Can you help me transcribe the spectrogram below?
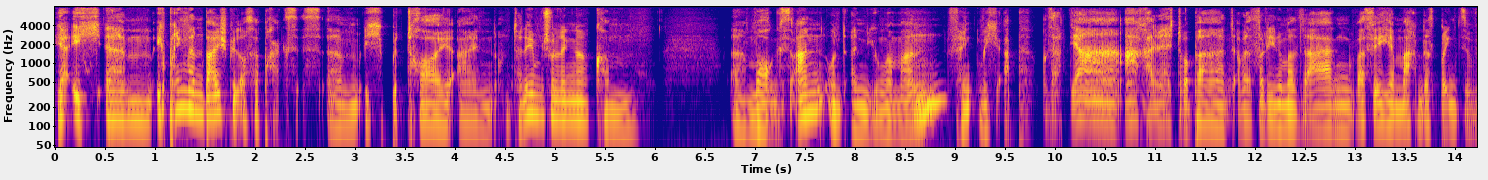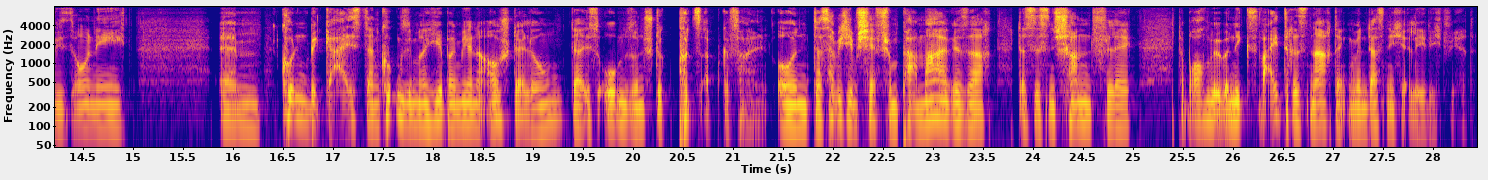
Ja, ich, ähm, ich bringe mal ein Beispiel aus der Praxis. Ähm, ich betreue ein Unternehmen schon länger, komme äh, morgens an und ein junger Mann fängt mich ab und sagt, ja, ach, Herr Struppert, aber das wollte ich nur mal sagen, was wir hier machen, das bringt sowieso nicht. Ähm, Kunden begeistern, gucken Sie mal hier bei mir in der Ausstellung, da ist oben so ein Stück Putz abgefallen. Und das habe ich dem Chef schon ein paar Mal gesagt, das ist ein Schandfleck, da brauchen wir über nichts weiteres nachdenken, wenn das nicht erledigt wird.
